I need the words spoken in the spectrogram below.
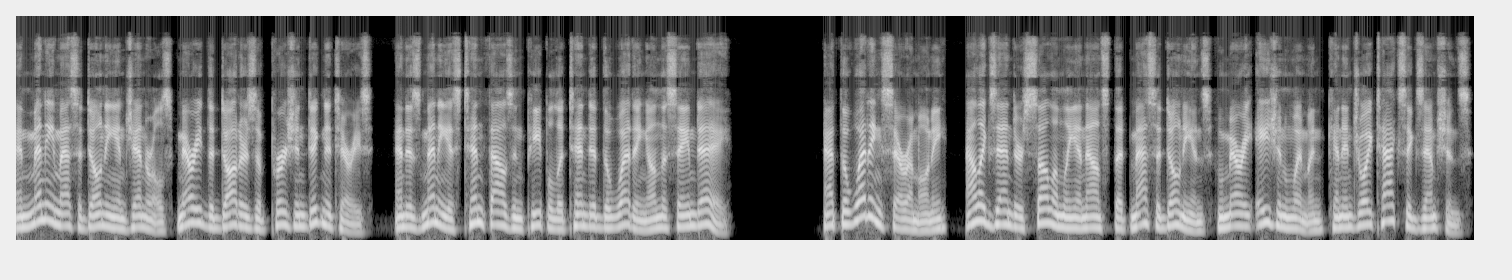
and many Macedonian generals married the daughters of Persian dignitaries, and as many as 10,000 people attended the wedding on the same day. At the wedding ceremony, Alexander solemnly announced that Macedonians who marry Asian women can enjoy tax exemptions.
